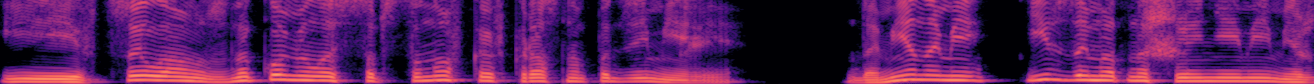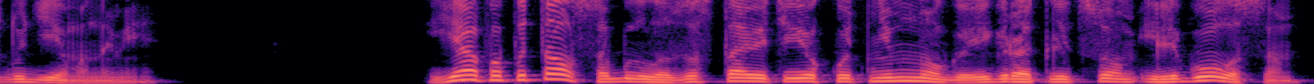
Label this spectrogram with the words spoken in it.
и в целом знакомилась с обстановкой в Красном подземелье, доменами и взаимоотношениями между демонами. Я попытался было заставить ее хоть немного играть лицом или голосом,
